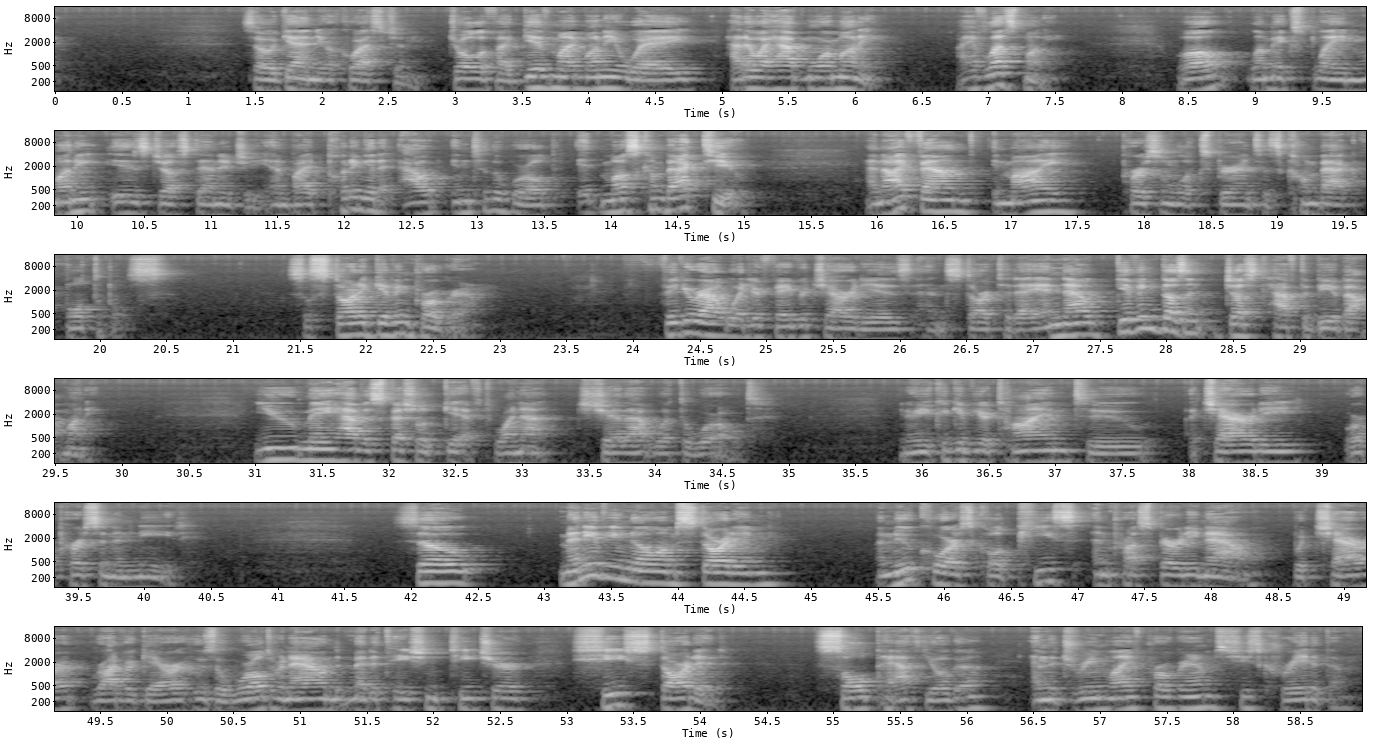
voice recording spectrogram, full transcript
So, again, your question Joel, if I give my money away, how do I have more money? I have less money. Well, let me explain. Money is just energy, and by putting it out into the world, it must come back to you. And I found in my personal experience, it's come back multiples. So start a giving program. Figure out what your favorite charity is and start today. And now, giving doesn't just have to be about money. You may have a special gift. Why not share that with the world? You know, you could give your time to a charity, or a person in need. So many of you know I'm starting a new course called Peace and Prosperity Now with Chara Rodriguera, who's a world-renowned meditation teacher. She started Soul Path Yoga and the Dream Life programs. She's created them.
